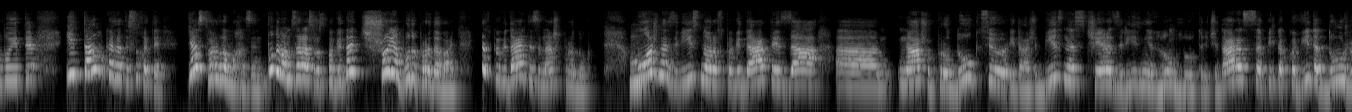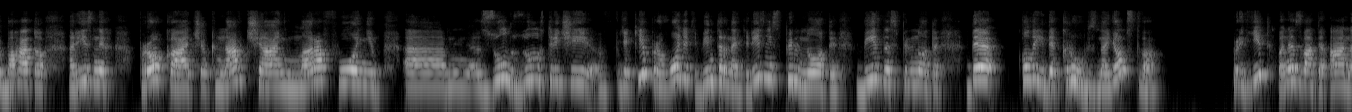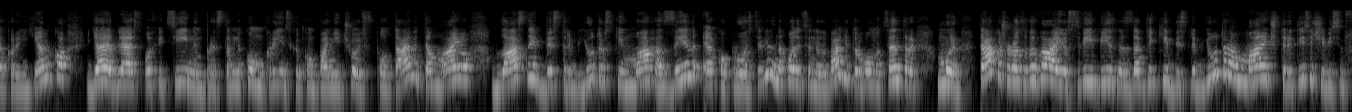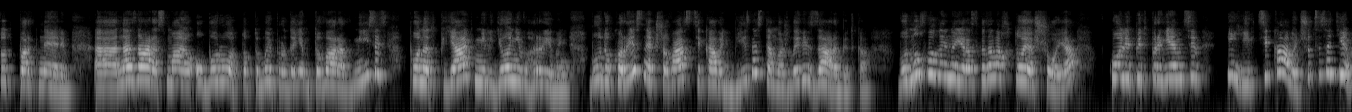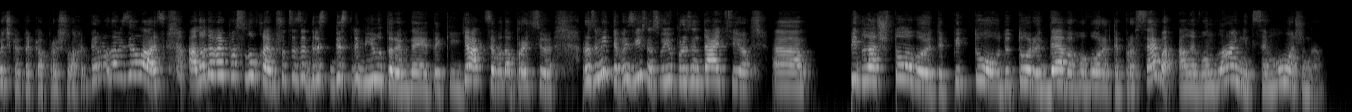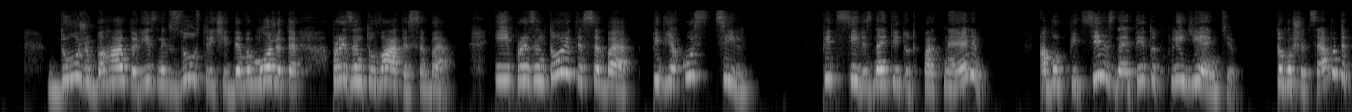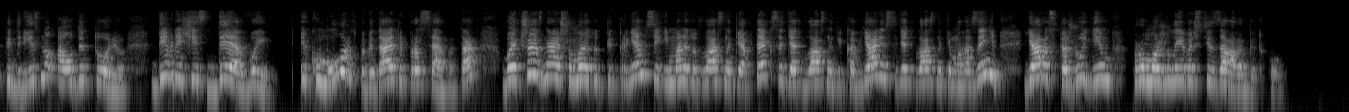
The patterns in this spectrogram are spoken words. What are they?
робити, і там казати: слухайте, я створила магазин, буду вам зараз розповідати, що я буду продавати. І розповідаєте за наш продукт. Можна, звісно, розповідати за е, нашу продукцію і наш бізнес через різні Zoom-зустрічі. Зараз після ковіда дуже багато різних прокачок, навчань, марафонів, е, Zoom-зустрічі, які проводять в інтернеті різні спільноти, бізнес-спільноти, де коли йде круг знайомства. Привіт, мене звати Анна Корнієнко. Я являюсь офіційним представником української компанії Choice в Полтаві та маю власний дистриб'юторський магазин Екопростір. Він знаходиться на Леваді, торговому центрі Мир. Також розвиваю свій бізнес завдяки дистриб'юторам. Маю 4800 партнерів. Е, На зараз маю оборот, тобто ми продаємо товара в місяць понад 5 мільйонів гривень. Буду корисна, якщо вас цікавить бізнес та можливість заробітка. В одну хвилину я розказала, хто я, що я в колі підприємців, і їх цікавить, що це за дівчинка така прийшла, де вона взялась? А ну давай послухаємо, що це за дистриб'ютори в неї такі, як це вона працює. Розумієте, ви, звісно, свою презентацію е, підлаштовуєте під ту аудиторію, де ви говорите про себе, але в онлайні це можна. Дуже багато різних зустрічей, де ви можете презентувати себе і презентуєте себе під якусь ціль. Під ціль знайти тут партнерів або під ціль знайти тут клієнтів. Тому що це буде під різну аудиторію, дивлячись, де ви і кому розповідаєте про себе. Так? Бо якщо я знаю, що в мене тут підприємці, і в мене тут власники аптек сидять, власники кав'ярні сидять, власники магазинів, я розкажу їм про можливості заробітку.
